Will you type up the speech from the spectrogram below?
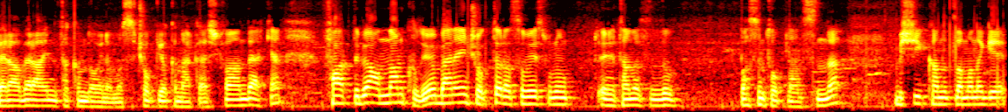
beraber aynı takımda oynaması. Çok yakın arkadaşlık falan derken farklı bir anlam kılıyor. Ben en çok da Russell Westbrook'un e, tanıtıldığı basın toplantısında bir şey kanıtlamana ge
